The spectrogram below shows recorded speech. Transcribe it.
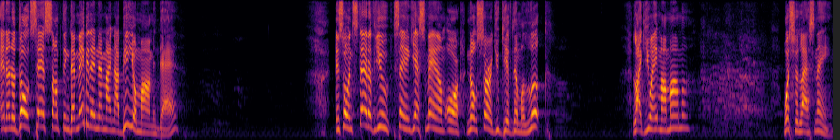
and an adult says something that maybe they might not be your mom and dad. And so instead of you saying yes ma'am or no sir, you give them a look. Like you ain't my mama. What's your last name?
